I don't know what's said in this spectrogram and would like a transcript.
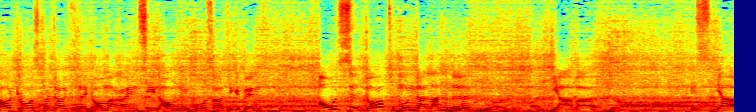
Outlaws, könnt ihr euch vielleicht auch mal reinziehen, auch eine großartige Band. Aus Dortmunder Lande. Ja, aber ist, ja,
